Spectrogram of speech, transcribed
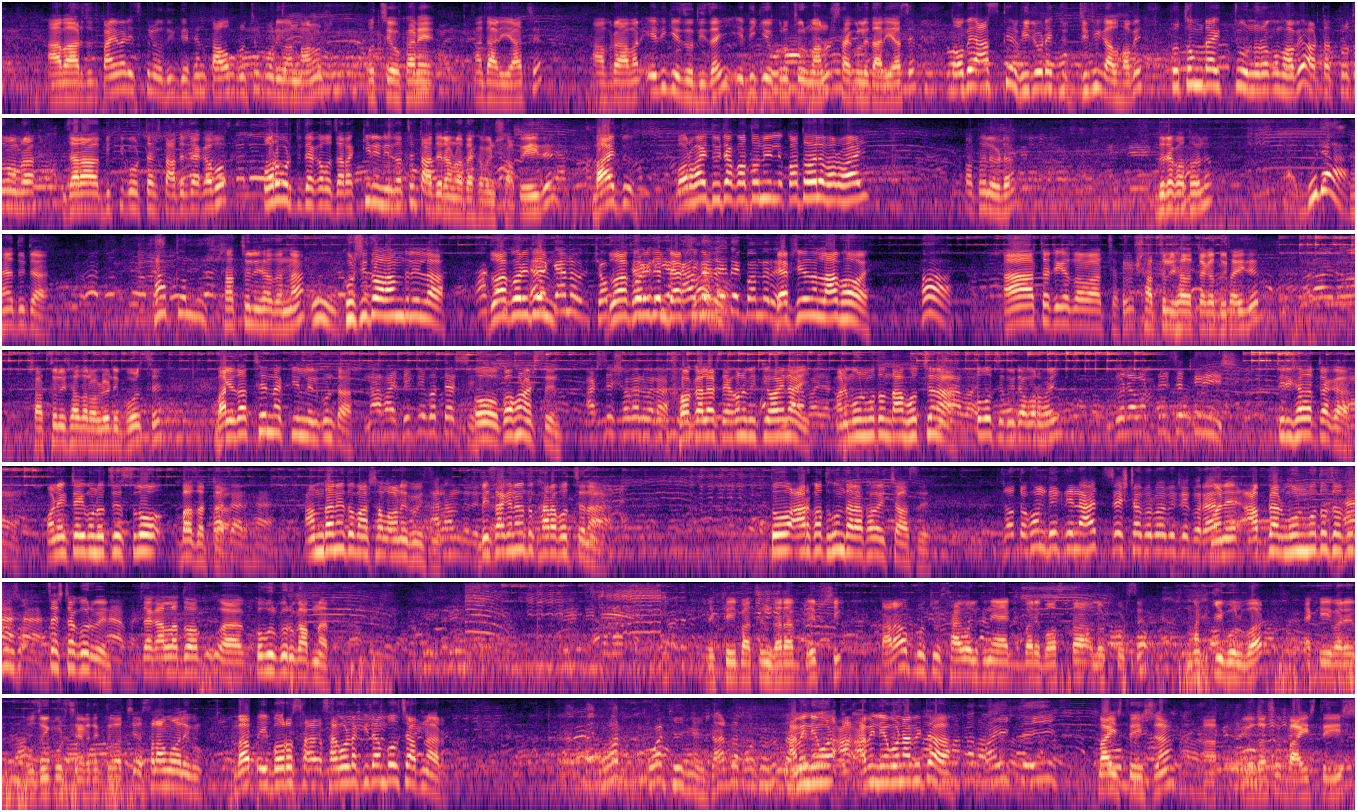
আবার যদি প্রাইমারি স্কুলে ওদিক দেখেন তাও প্রচুর পরিমাণ মানুষ হচ্ছে ওখানে দাঁড়িয়ে আছে। আমরা আমার এদিকে যদি যাই এদিকেও প্রচুর মানুষ সাইকেলে দাঁড়িয়ে আছে। তবে আজকের ভিডিওটা একটু ডিফিকাল্ট হবে। প্রথমটা একটু অন্যরকম হবে অর্থাৎ প্রথম আমরা যারা বিক্রি করতে আসে তাদের দেখাবো। পরবর্তী দেখাবো যারা কিনে নিয়ে যাচ্ছে তাদের আমরা দেখাবেন সব এই যে ভাই বড় ভাই দুইটা কত নিলে কত হলো বড় ভাই? কত হলো ওটা? দুটা কত হলো? দুটা হ্যাঁ দুইটা। সাতচল্লিশ। হাজার না? খুশি তো আলহামদুলিল্লাহ। দোয়া করে দেন দোয়া করে দেন। ব্যবসায়ীদের লাভ হয়। হ্যাঁ। আচ্ছা ঠিক আছে বাবা আচ্ছা। সাতচল্লিশ হাজার টাকা দুই সাইজের। সাতচল্লিশ হাজার অলরেডি বলছে ভাই যাচ্ছেন না কিনলেন কোনটা? না ভাই বিক্রি করতে আসছি। ও কখন আসছেন? আসছি সকালবেলা। সকালে আসছে এখনও বিক্রি হয় নাই? মানে মন মতন দাম হচ্ছে না? কত বলছে দুইটা বড় ভাই? দুটা আমার তিরিশে তিরিশ হাজার টাকা। হ্যাঁ। অনেকটাই মনে হচ্ছে স্লো বাজারটা। হ্যাঁ। আমদানি তো মার্শাল অনেক হয়েছে। বেচা কেনাও তো খারাপ হচ্ছে না। তো আর কতক্ষণ দাঁড়া থাকার ইচ্ছা আছে? যতক্ষণ বিক্রি না হয় চেষ্টা করব বিক্রি করার। মানে আপনার মন মতো যতটুকু হ্যাঁ। চেষ্টা করবেন যাক আল্লাহ দোয়া কবুল করুক আপনার। দেখতেই পাচ্ছেন যারা ব্যবসিক তারাও প্রচুর ছাগল কিনে একবারে বস্তা লোড করছে। মানে কি বলব আর? একেবারে বুঝেই করছে এটা দেখতে পাচ্ছি। আসসালামু আলাইকুম। বাপ এই বড় ছাগলটা কি দাম বলছে আপনার? আমি নেব আমি নেব না বিটা বাইশ তেইশ। না? প্রিয় দর্শক বাইশ তেইশ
